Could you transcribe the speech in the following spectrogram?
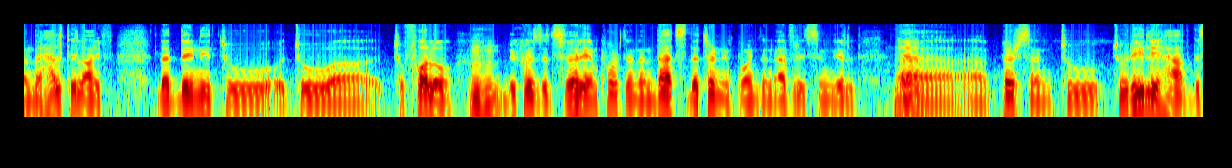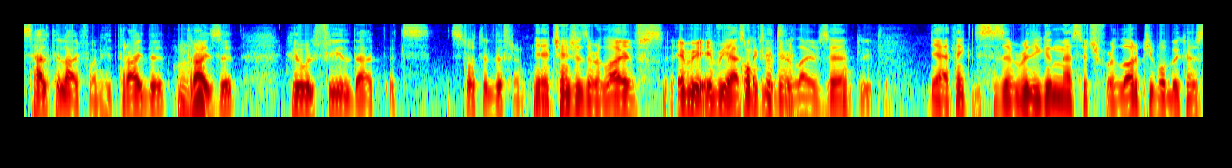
and the healthy life that they need to to uh, to follow mm-hmm. because it's very important and that's the turning point in every single Yeah. uh, person to to really have this healthy life when he tried it Mhm. tries it he will feel that it's it's totally different Yeah. It changes their lives. Every every aspect of their lives. Yeah. completely Yeah, I think this is a really good message for a lot of people because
